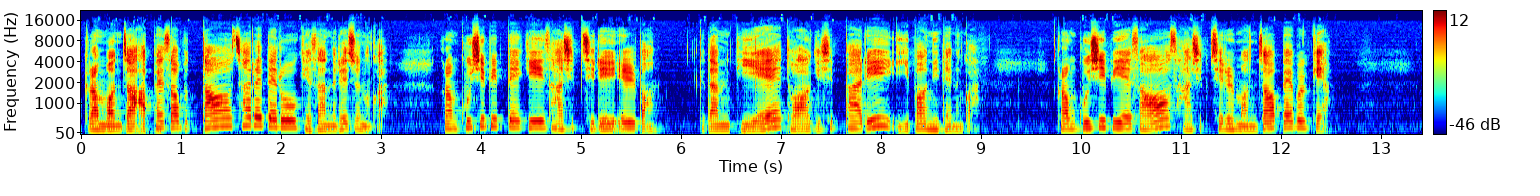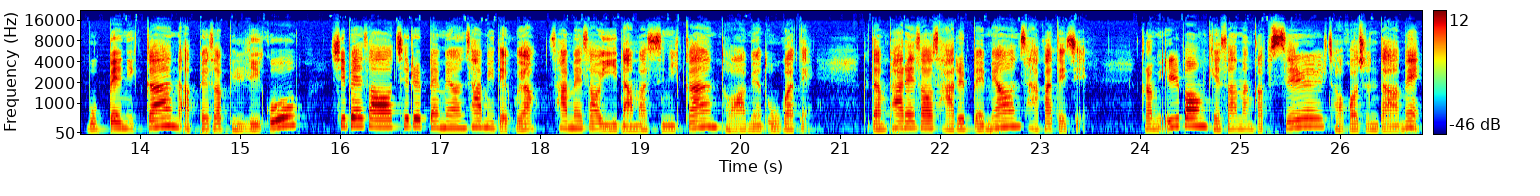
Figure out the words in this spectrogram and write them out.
그럼 먼저 앞에서부터 차례대로 계산을 해주는 거야. 그럼 92 빼기 47이 1번. 그 다음 뒤에 더하기 18이 2번이 되는 거야. 그럼 92에서 47을 먼저 빼볼게요. 못 빼니까 앞에서 빌리고 10에서 7을 빼면 3이 되고요. 3에서 2 남았으니까 더하면 5가 돼. 그 다음 8에서 4를 빼면 4가 되지. 그럼 1번 계산한 값을 적어준 다음에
